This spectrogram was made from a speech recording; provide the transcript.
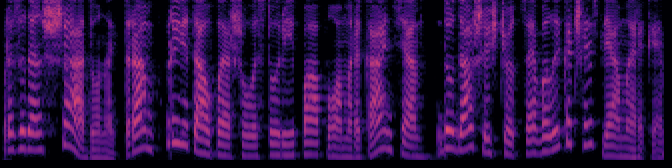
Президент США Дональд Трамп привітав першого в історії папу американця, додавши, що це велика честь для Америки.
